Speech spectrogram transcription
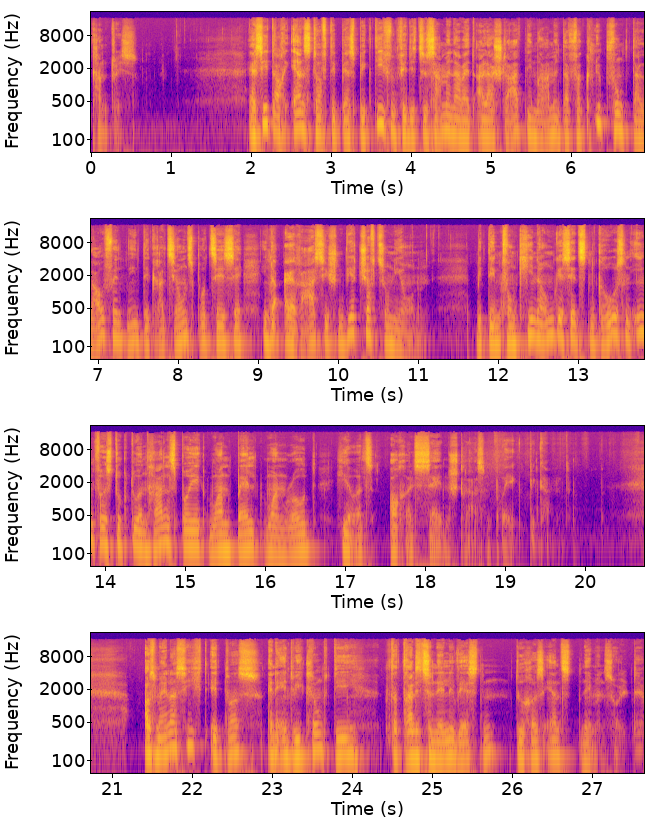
Countries. Er sieht auch ernsthafte Perspektiven für die Zusammenarbeit aller Staaten im Rahmen der Verknüpfung der laufenden Integrationsprozesse in der Eurasischen Wirtschaftsunion mit dem von China umgesetzten großen Infrastruktur- und Handelsprojekt One Belt, One Road, hier als, auch als Seidenstraßenprojekt bekannt. Aus meiner Sicht etwas, eine Entwicklung, die der traditionelle Westen durchaus ernst nehmen sollte.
